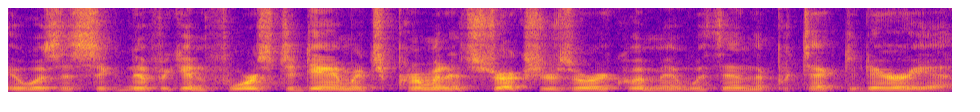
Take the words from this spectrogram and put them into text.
It was a significant force to damage permanent structures or equipment within the protected area.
